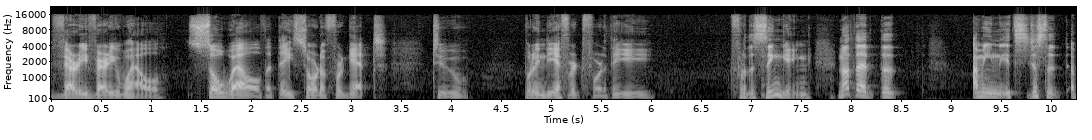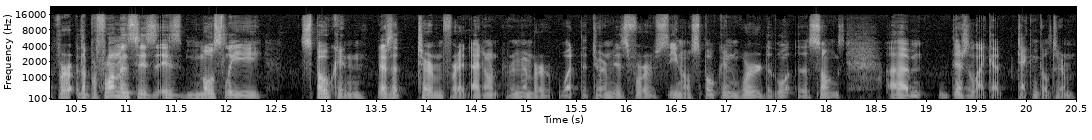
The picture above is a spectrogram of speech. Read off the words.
very very well so well that they sort of forget to put in the effort for the for the singing. Not that the i mean it's just that the performance is is mostly spoken. There's a term for it. I don't remember what the term is for you know spoken word uh, songs. Um, there's like a technical term.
